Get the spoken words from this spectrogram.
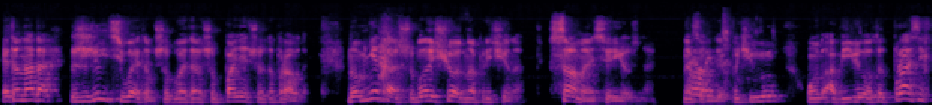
Это надо жить в этом, чтобы, это, чтобы понять, что это правда. Но мне кажется, что была еще одна причина – самое серьезное. На самом деле, почему он объявил этот праздник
